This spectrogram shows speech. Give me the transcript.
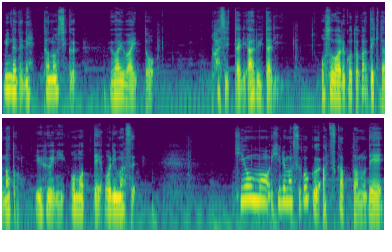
みんなでね楽しくワイワイと走ったり歩いたり教わることができたなというふうに思っております。気温も昼間すごく暑かったので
